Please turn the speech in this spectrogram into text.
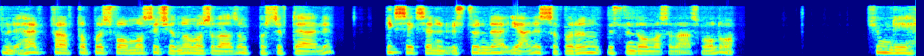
Şimdi her tarafta pozitif olması için ne olması lazım? Pozitif değerli. X eksenin üstünde yani sıfırın üstünde olması lazım. Oldu mu? Şimdi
